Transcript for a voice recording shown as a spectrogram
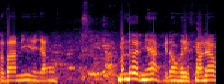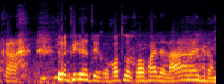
สถานียังมันเดินยากพี่น้องเฮ้ยมาแล้วกะเดินพี่เดินถือขอโทษขออภัยหลายๆพี่น้อง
